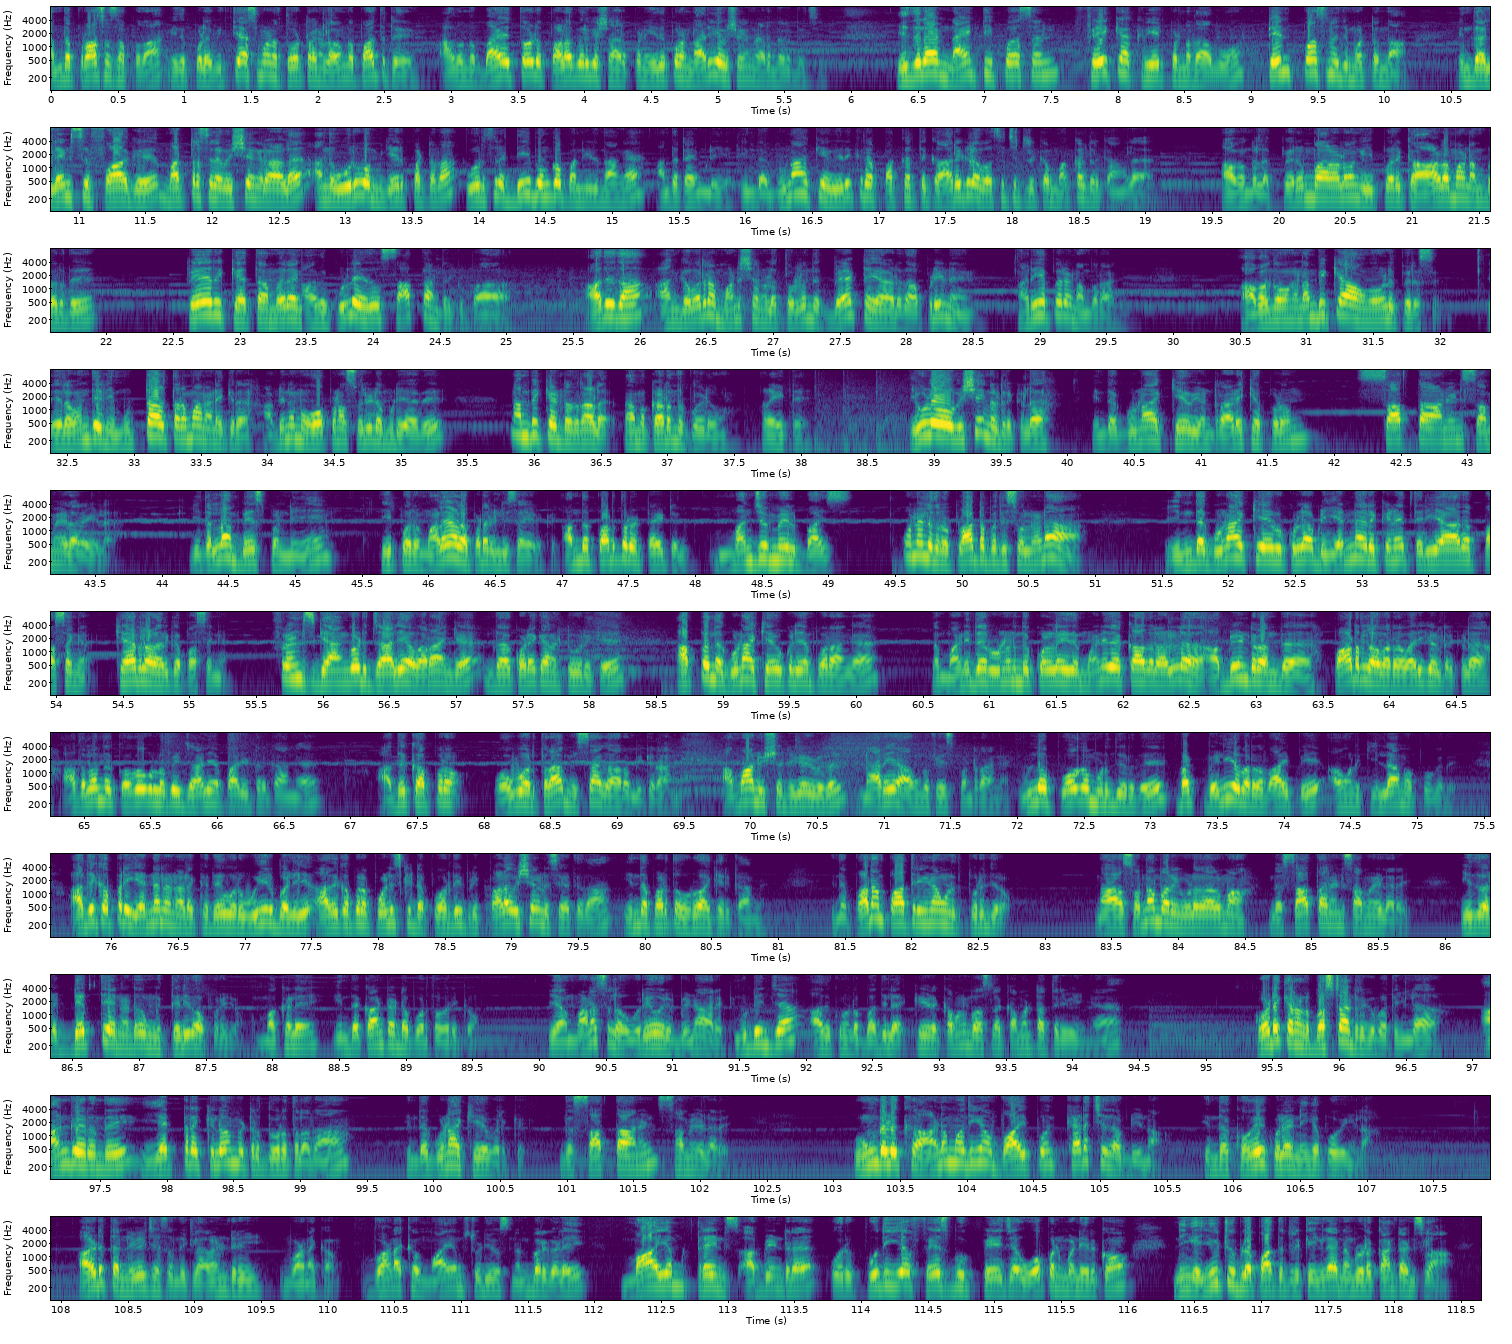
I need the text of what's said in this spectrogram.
அந்த ப்ராசஸ் அப்போ தான் இது போல் வித்தியாசமான தோற்றங்களை அவங்க பார்த்துட்டு அவங்க பயத்தோடு பல பேருக்கு ஷேர் பண்ணி இது போல் நிறைய விஷயங்கள் நடந்துருந்துச்சு. இதில் 90% பர்சன்ட் ஃபேக்காக க்ரியேட் பண்ணதாகவும் டென் பர்சன்டேஜ் மட்டும்தான். இந்த லென்ஸு ஃபாகு மற்ற சில விஷயங்களால் அந்த உருவம் ஏற்பட்டதாக ஒரு சில டீபொங்கோ பண்ணியிருந்தாங்க அந்த டைம்லேயே இந்த குணாக்கே இருக்கிற பக்கத்துக்கு அருகில் வசிச்சுட்டு இருக்க மக்கள் இருக்காங்களே அவங்கள பெரும்பாலானவங்க இப்போ இருக்க ஆழமாக நம்புறது பேருக்கேற்ற மாதிரி அதுக்குள்ளே ஏதோ சாத்தான் இருக்குப்பா. அதுதான் அங்கே வர்ற மனுஷங்களை தொடர்ந்து வேட்டையாடுது அப்படின்னு நிறைய பேரை நம்புகிறாங்க அவங்கவுங்க நம்பிக்கை அவங்கவுங்களும் பெருசு. இதில் வந்து நீ முட்டாள்தனமாக நினைக்கிற அப்படின்னு நம்ம ஓப்பனாக சொல்லிட முடியாது. நம்பிக்கைன்றதுனால நம்ம கடந்து போயிடுவோம். ரைட்டு இவ்வளோ விஷயங்கள் இருக்குல்ல? இந்த குணா கேவ் என்று அழைக்கப்படும் சாத்தானின் சமையலறையில் இதெல்லாம் பேஸ் பண்ணி இப்போ ஒரு மலையாள படம் ரிலீஸ் ஆகிருக்கு அந்த படத்தோட டைட்டில் மஞ்சுமேல் பாய்ஸ். ஒன்றும் இதோட பிளாட்டை பற்றி சொல்லணும்னா இந்த குணா கேவுக்குள்ளே அப்படி என்ன இருக்குன்னே தெரியாத பசங்க கேரளாவில் இருக்க பசங்க. ஃப்ரெண்ட்ஸ் கேங்கோடு ஜாலியாக வராங்க. இந்த கொடைக்கானல் டூருக்கு அப்போ இந்த குணா கேவுக்குள்ளேயும் போகிறாங்க இந்த மனிதர் உணர்ந்து கொள்ள இது மனித காதல் அல்ல அப்படின்ற அந்த பாடலில் வர வரிகள் இருக்குல்ல அதெல்லாம் அந்த கொகைக்குள்ளே போய் ஜாலியாக பாடிட்டு இருக்காங்க. அதுக்கப்புறம் ஒவ்வொருத்தராக மிஸ் ஆக ஆரம்பிக்கிறாங்க. அமானுஷ நிகழ்வுகள் நிறைய அவங்க ஃபேஸ் பண்ணுறாங்க உள்ளே போக முடிஞ்சிருது பட் வெளியே வர்ற வாய்ப்பே அவங்களுக்கு இல்லாமல் போகுது. அதுக்கப்புறம் என்னென்ன நடக்குது ஒரு உயிர் பலி அதுக்கப்புறம் போலீஸ்கிட்ட போகிறது இப்படி பல விஷயங்களை சேர்த்து தான் இந்த படத்தை உருவாக்கியிருக்காங்க. இந்த படம் பார்த்தீங்கன்னா உங்களுக்கு புரிஞ்சிடும் நான் சொன்ன மாதிரி இவ்வளோ இந்த சாத்தானின் சமையலறை இதோட டெப்த் என்னன்றது உங்களுக்கு தெளிவாக புரியும். மக்களே இந்த கான்டென்ட்டை பொறுத்த வரைக்கும் என் மனசில் ஒரே ஒரு வினா இருக்கு. முடிஞ்சா அதுக்கு உன்னோட பதிலை கீழே கமெண்ட் பாக்ஸில் கமெண்ட்டாக தெரிவிங்க. கொடைக்கானல் பஸ் ஸ்டாண்ட் இருக்குது பார்த்தீங்களா அங்கேருந்து எட்டரை கிலோமீட்டர் தூரத்தில் தான் இந்த குணா கேவ் இருக்குது இந்த சாத்தானின் சமையலறை உங்களுக்கு அனுமதியும் வாய்ப்பும் கிடைச்சது அப்படின்னா இந்த குகைக்குள்ளே நீங்கள் போவீங்களா? அடுத்த நிகழ்ச்சியை சந்திக்கலாம். நன்றி வணக்கம். வணக்கம் மாயம் ஸ்டுடியோஸ் நண்பர்களே. மாயம் ட்ரெண்ட்ஸ் அப்படின்ற ஒரு புதிய ஃபேஸ்புக் பேஜை ஓப்பன் பண்ணியிருக்கோம். நீங்கள் யூடியூப்பில் பார்த்துட்டு இருக்கீங்களா? நம்மளோட கான்டென்ட்ஸ்லாம்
